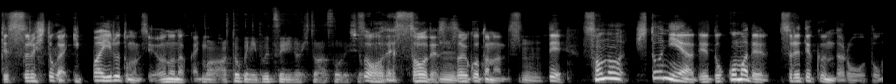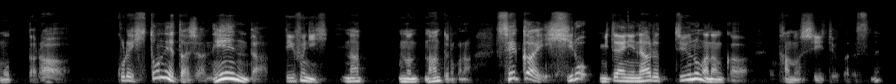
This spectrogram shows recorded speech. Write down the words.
てする人がいっぱいいると思うんですよ世の中に。まあ、特に物理の人はそうでしょそうですそうです、うんそういうことなんです。うん。でその一ニヤでどこまで連れてくんだろうと思ったらこれ一ネタじゃねえんだっていうふうになななんていうのかな。世界広みたいになるっていうのがなんか楽しいというかですね。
